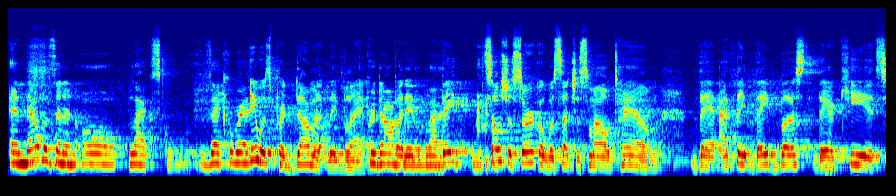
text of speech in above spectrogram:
and that was in an all black school. Is that correct? It was predominantly black. Predominantly but it, black. They social circle was such a small town that I think they bust their kids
